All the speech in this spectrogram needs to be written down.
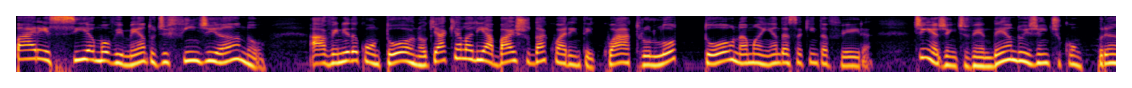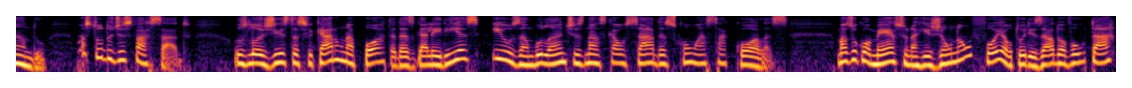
parecia movimento de fim de ano. A Avenida Contorno, que é aquela ali abaixo da 44, lotou na manhã dessa quinta-feira. Tinha gente vendendo e gente comprando, mas tudo disfarçado. Os lojistas ficaram na porta das galerias e os ambulantes nas calçadas com as sacolas. Mas o comércio na região não foi autorizado a voltar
